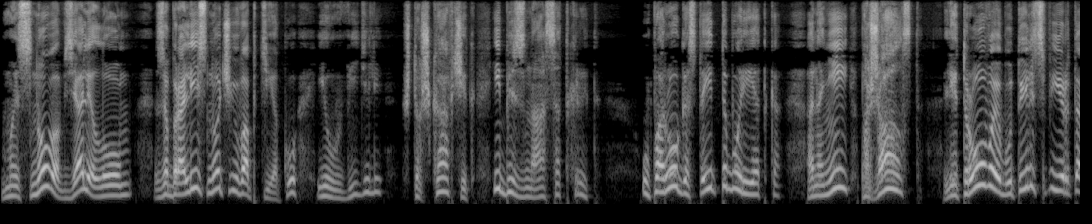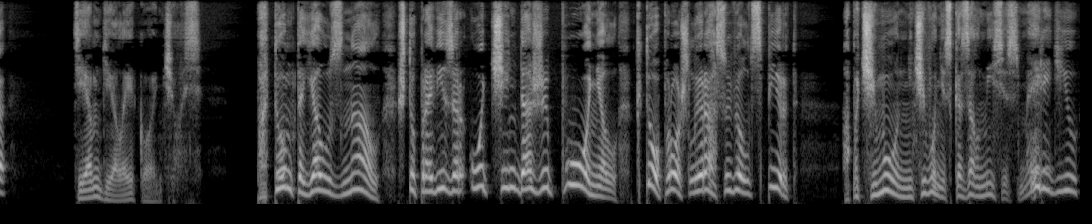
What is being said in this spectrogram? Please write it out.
мы снова взяли лом, забрались ночью в аптеку и увидели, что шкафчик и без нас открыт. У порога стоит табуретка, а на ней, пожалуйста, литровая бутыль спирта. Тем дело и кончилось. Потом-то я узнал, что провизор очень даже понял, кто прошлый раз увел спирт. А почему он ничего не сказал миссис Меридью,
